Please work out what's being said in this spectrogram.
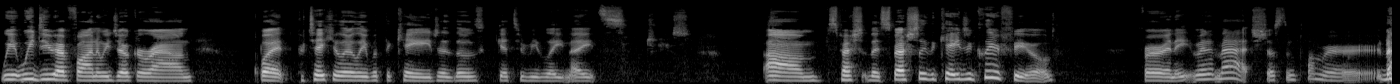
we we do have fun and we joke around. But particularly with the cage, uh, those get to be late nights. Jeez. um, especially especially the cage in Clearfield. for an eight minute match. Justin Plummer. No,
